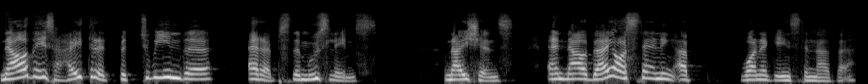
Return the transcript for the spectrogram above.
Now there's hatred between the Arabs, the Muslims, nations. And now they are standing up one against another.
